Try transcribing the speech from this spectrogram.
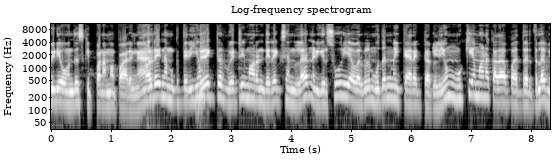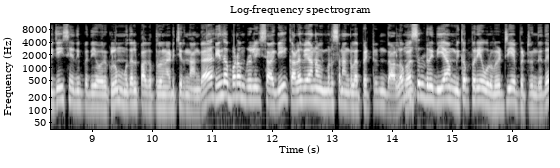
வீடியோ வந்து ஸ்கிப் பண்ணாமல் பாருங்கள் ஆல்ரெடி நமக்கு தெரியும் டிரெக்டர் வெற்றிமாறன் டிரெக்ஷனில் நடிகர் சூரிய அவர்கள் முதன்மை கேரக்டர்லையும் முக்கியமான கதாபாத்திரத்தில் விஜய் சேதுபதி அவர்களும் முதல் பாகத்தில் நடிச்சிருந்தாங்க. இந்த படம் ரிலீஸ் ஆகி கலவையான விமர்சனங்களை பெற்றிருந்தாலும் வசூல் ரீதியா மிகப்பெரிய ஒரு வெற்றியை பெற்றிருந்தது.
